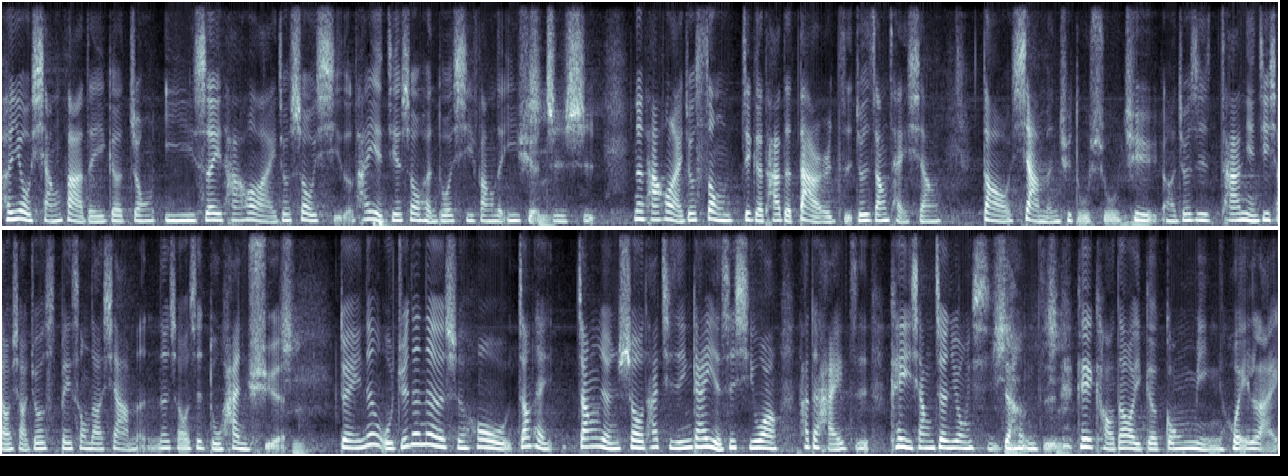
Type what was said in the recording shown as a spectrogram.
很有想法的一个中医，所以他后来就受洗了。他也接受很多西方的医学知识。那他后来就送这个他的大儿子，就是张彩香，到厦门去读书。去啊，就是他年纪小小就被送到厦门。那时候是读汉学。是。对，那我觉得那个时候张彩张仁寿他其实应该也是希望他的孩子可以像郑用锡这样子，可以考到一个功名回来。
